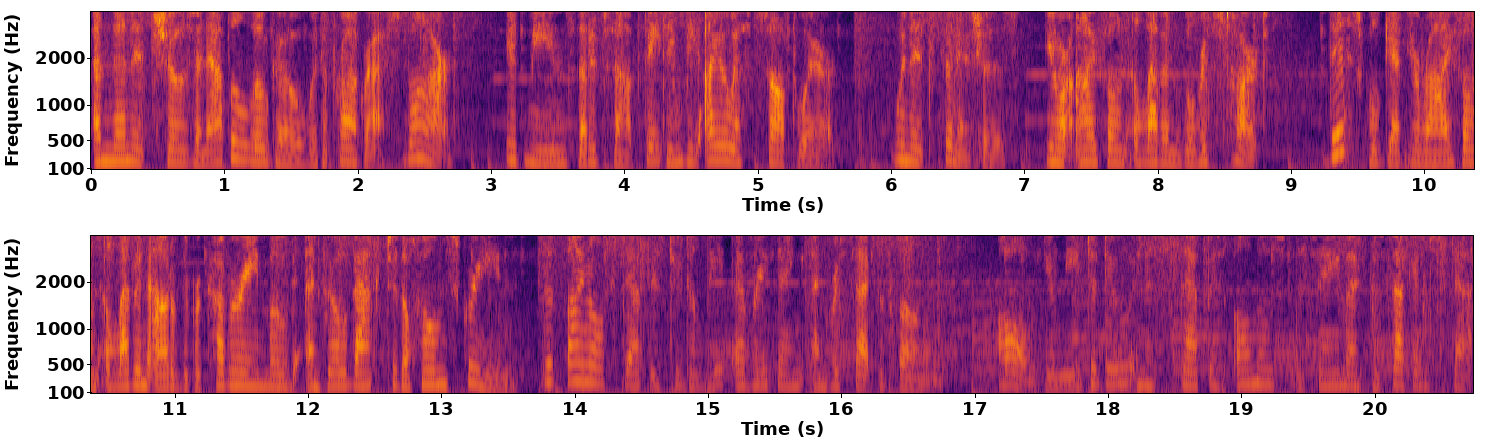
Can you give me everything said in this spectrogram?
And then it shows an Apple logo with a progress bar. It means that it's updating the iOS software. When it finishes, your iPhone 11 will restart. This will get your iPhone 11 out of the recovery mode and go back to the home screen. The final step is to delete everything and reset the phone. All you need to do in this step is almost the same as the second step.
